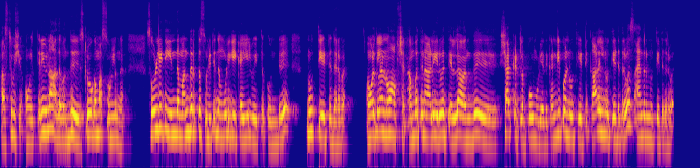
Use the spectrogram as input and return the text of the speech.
ஃபர்ஸ்ட் விஷயம். உங்களுக்கு தெரியும்னா அதை வந்து ஸ்லோகமா சொல்லுங்க. சொல்லிட்டு இந்த மந்திரத்தை சொல்லிட்டு இந்த மூலிகையை கையில் வைத்துக்கொண்டு நூத்தி எட்டு தடவை. அவங்களுக்குலாம் நோ ஆப்ஷன் ஐம்பத்தி நாலு இருபத்தெல்லாம் வந்து ஷார்ட்கட்ல போக முடியாது. கண்டிப்பா நூத்தி எட்டு காலையில் நூத்தி எட்டு தடவை சாயந்தரம் நூத்தி எட்டு தடவை.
